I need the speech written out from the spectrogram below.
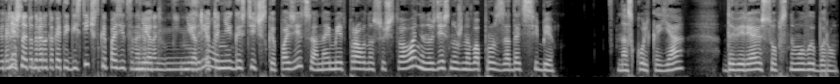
Это Конечно, это, наверное, какая-то эгоистическая позиция, наверное, нет, не, не Нет, зрелая. это не эгоистическая позиция, она имеет право на существование, но здесь нужно вопрос задать себе. Насколько я доверяю собственному выбору?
